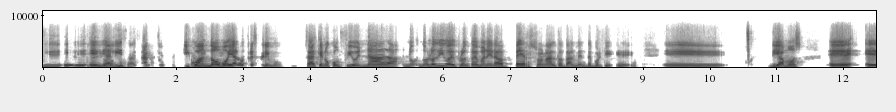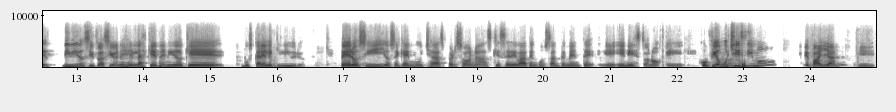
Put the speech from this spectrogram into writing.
y, idealizo, exacto, y justamente- voy al otro extremo. O sea, que no confío en nada, no, no lo digo de pronto de manera personal totalmente, porque, eh, eh, digamos, eh, he vivido situaciones en las que he tenido que buscar el equilibrio. Pero sí, yo sé que hay muchas personas que se debaten constantemente eh, en esto, ¿no? Eh, confío muchísimo, me fallan y,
